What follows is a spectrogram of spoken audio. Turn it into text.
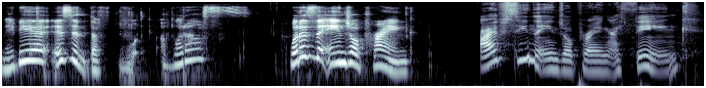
Maybe it isn't the. What else? What is the angel praying? I've seen the angel praying, I think.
